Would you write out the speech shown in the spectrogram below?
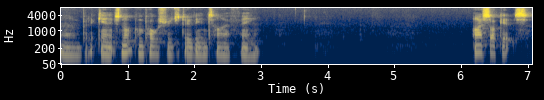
Um, but again it's not compulsory to do the entire thing. Eye sockets,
